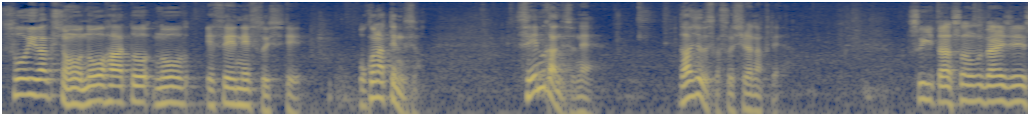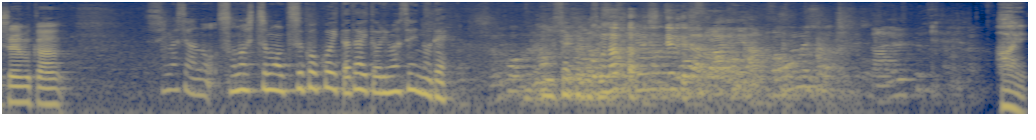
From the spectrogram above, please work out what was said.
そういうアクションをノーハート、ノー SNS として行ってるんですよ。政務官ですよね。大丈夫ですか、それ知らなくて。杉田総務大臣政務官。すみません、あのその質問、通告をいただいておりませんので、申し訳ございません。はい、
